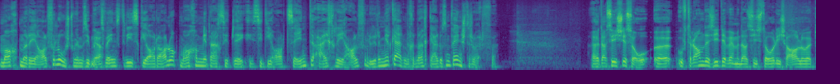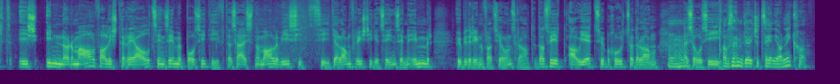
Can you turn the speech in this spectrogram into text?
macht man Realverlust. Und wenn man es über ja. 20, 30 Jahre anschaut, machen wir eigentlich seit, seit Jahrzehnten eigentlich real verlieren wir Geld. Wir können eigentlich Geld aus dem Fenster werfen. Äh, das ist ja so. Äh, auf der anderen Seite, wenn man das historisch anschaut, ist im Normalfall ist der Realzins immer positiv. Das heißt, normalerweise sind die langfristigen Zinsen immer über der Inflationsrate. Das wird auch jetzt über kurz oder lang mhm. so sein. Aber das haben wir die letzten zehn Jahre nicht gehabt.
